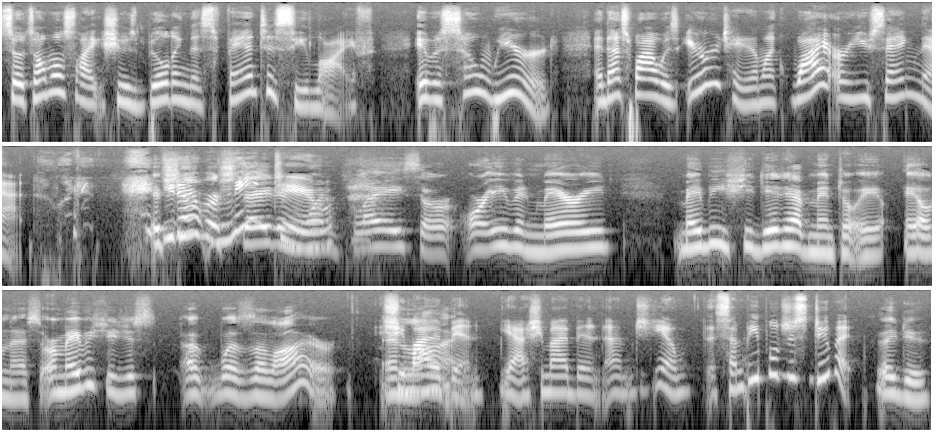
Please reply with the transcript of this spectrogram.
So it's almost like she was building this fantasy life. It was so weird. And that's why I was irritated. I'm like, why are you saying that? If you she ever stayed to. in one place or, or even married, maybe she did have mental Ill- illness, or maybe she just uh, was a liar. she might have been. Yeah, she might have been. Um, just, you know, some people just do it. They do.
